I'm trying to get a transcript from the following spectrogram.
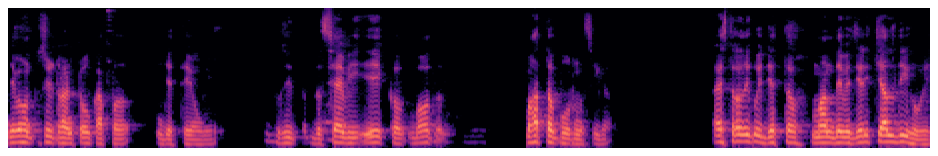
ਜਿਵੇਂ ਹੁਣ ਤੁਸੀਂ ਟੋਰਾਂਟੋ ਕੱਪ ਜਿੱਤੇ ਹੋਗੇ ਤੁਸੀਂ ਦੱਸਿਆ ਵੀ ਇਹ ਇੱਕ ਬਹੁਤ ਮਹੱਤਵਪੂਰਨ ਸੀਗਾ। ਇਸ ਤਰ੍ਹਾਂ ਦੀ ਕੋਈ ਜਿੱਤ ਮਨ ਦੇ ਵਿੱਚ ਜਿਹੜੀ ਚੱਲਦੀ ਹੋਵੇ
